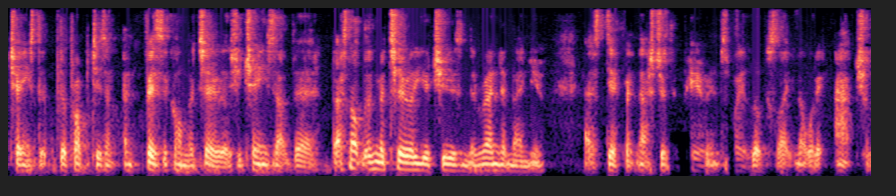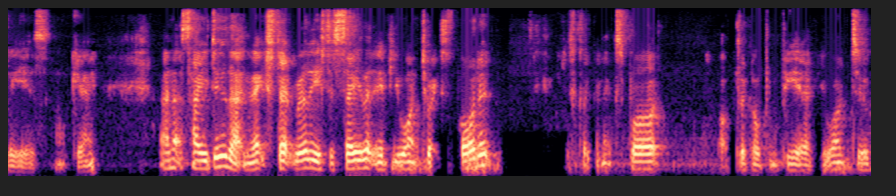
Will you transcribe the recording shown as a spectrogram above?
change the, the properties and, and, physical materials. You change that there. That's not the material you choose in the render menu. That's different. That's just appearance, what it looks like, not what it actually is. Okay. And that's how you do that. The next step really is to save it. And if you want to export it, just click on export or click open PDF if you want to.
